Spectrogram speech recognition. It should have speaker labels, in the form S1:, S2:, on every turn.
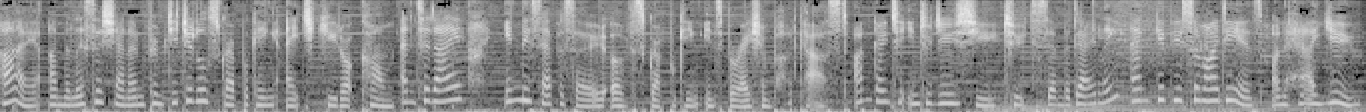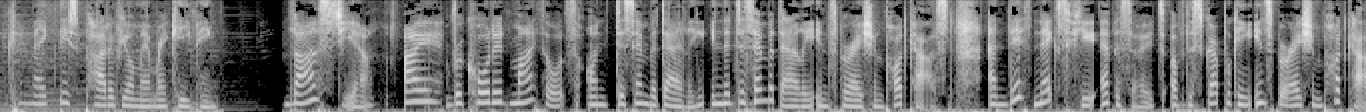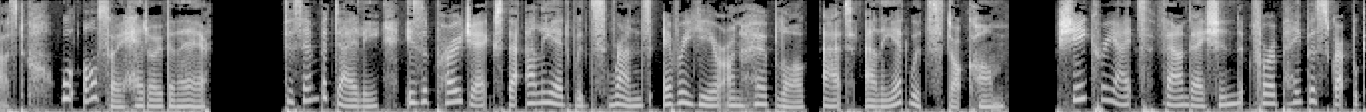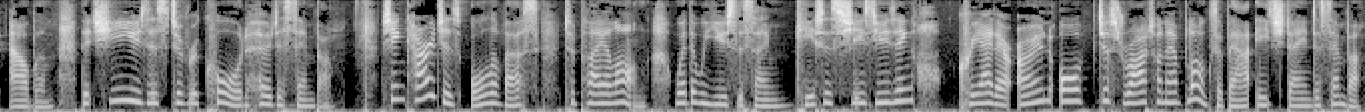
S1: Hi, I'm Melissa Shannon from digitalscrapbookinghq.com, and today, in this episode of Scrapbooking Inspiration Podcast, I'm going to introduce you to December Daily and give you some ideas on how you can make this part of your memory keeping. Last year, I recorded my thoughts on December Daily in the December Daily Inspiration Podcast, and this next few episodes of the Scrapbooking Inspiration Podcast will also head over there. December Daily is a project that Ali Edwards runs every year on her blog at aliedwards.com. She creates foundation for a paper scrapbook album that she uses to record her December. She encourages all of us to play along, whether we use the same kit as she's using, create our own, or just write on our blogs about each day in December.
